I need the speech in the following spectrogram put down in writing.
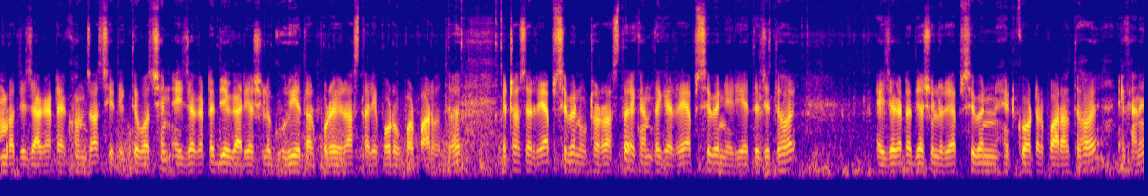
আমরা যে জায়গাটা এখন যাচ্ছি, দেখতে পাচ্ছেন, এই জায়গাটা দিয়ে গাড়ি আসলে ঘুরিয়ে তারপরে রাস্তার এপার ওপার পার হতে হয়। এটা হচ্ছে র্যাব সেভেন ওঠার রাস্তা, এখান থেকে র্যাব সেভেন এরিয়াতে যেতে হয়। এই জায়গাটা দিয়ে আসলে র্যাব সেভেন হেডকোয়ার্টার পার হতে হয় এখানে।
